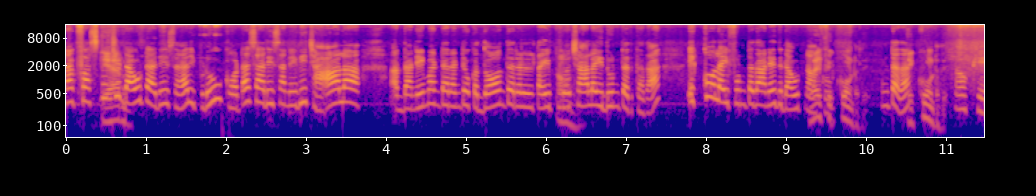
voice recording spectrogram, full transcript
నాకు ఫస్ట్ నుంచి డౌట్ అదే సార్. ఇప్పుడు కోటా సారీస్ అనేది చాలా ఆ, దాన్ని ఏమంటారంటే ఒక దోంతెరల్ టైప్లో చాలా ఇది ఉంటది కదా. ఎక్కువ లైఫ్ ఉంటదా అనేది డౌట్ లైఫ్ ఎక్కువ ఉంటుంది. ఉంటదా? ఎక్కువ ఉంటుంది. ఓకే.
